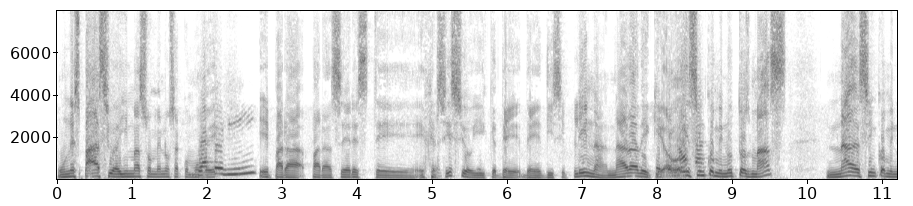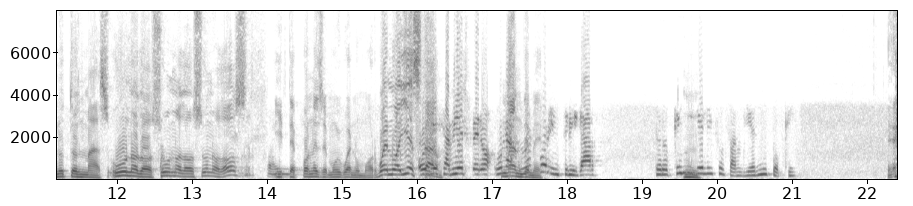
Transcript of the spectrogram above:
un espacio ahí más o menos acomodé eh, para, para hacer este ejercicio y de, de disciplina, nada de que hoy cinco minutos más, nada de cinco minutos más, uno, dos, uno, dos, uno, dos, y te pones de muy buen humor. Bueno, ahí está. Oye, Javier, pero una, no Mándeme. es por intrigar, ¿pero qué Miguel hizo San Viernes o qué?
